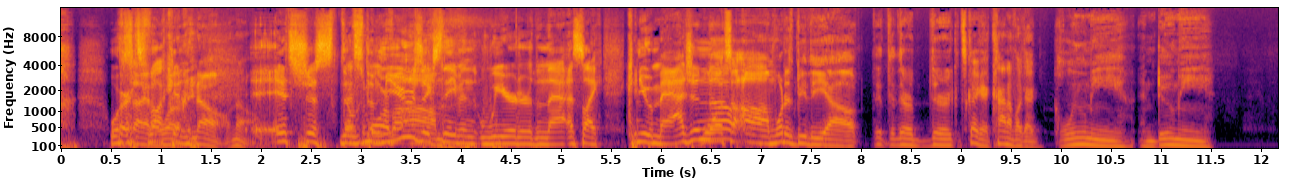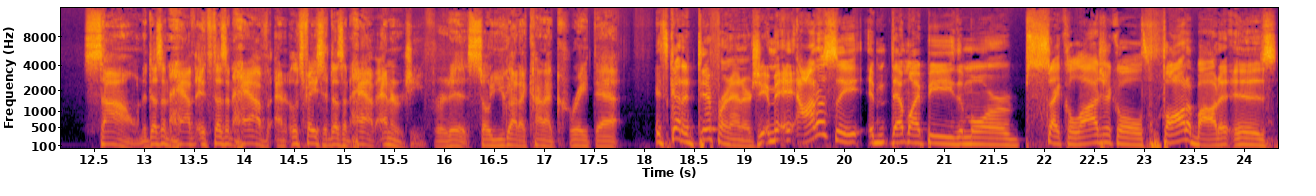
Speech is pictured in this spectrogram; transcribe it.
where it's fucking no, no. It's just the, the music's um, even weirder than that. It's like, can you imagine? Well, it's, um, what would be the uh, they're they're it's like a kind of like a gloomy and doomy sound. It doesn't have it doesn't have and let's face it, it doesn't have energy for it is. So you got to kind of create that. It's got a different energy. I mean, it, honestly, it, that might be the more psychological thought about it is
